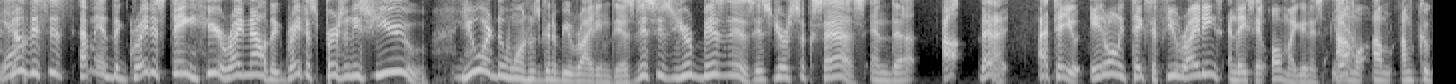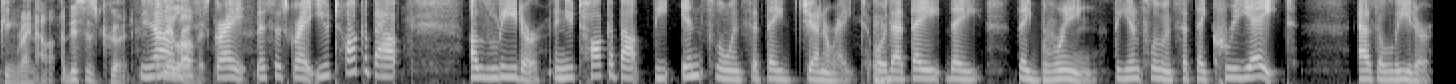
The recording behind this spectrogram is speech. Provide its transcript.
Yeah. No, this is, I mean, the greatest thing here right now, the greatest person is you. You are the one who's going to be writing this. This is your business, it's your success. And uh, I'll, then I, I tell you, it only takes a few writings, and they say, "Oh my goodness, I'm, I'm I'm cooking right now. This is good." Yeah, and they love this is great. This is great. You talk about a leader and you talk about the influence that they generate or Mm-hmm. that they they they bring, the influence that they create as a leader.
